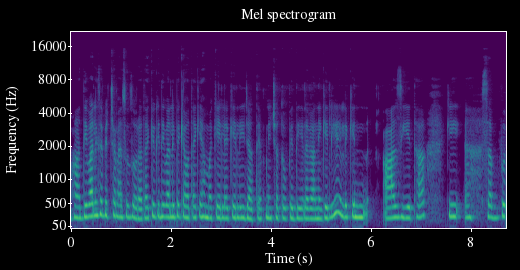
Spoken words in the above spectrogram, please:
हाँ दिवाली से भी अच्छा महसूस हो रहा था क्योंकि दिवाली पे क्या होता है कि हम अकेले अकेले ही जाते हैं अपनी छतों पे दिए लगाने के लिए। लेकिन आज ये था कि सब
